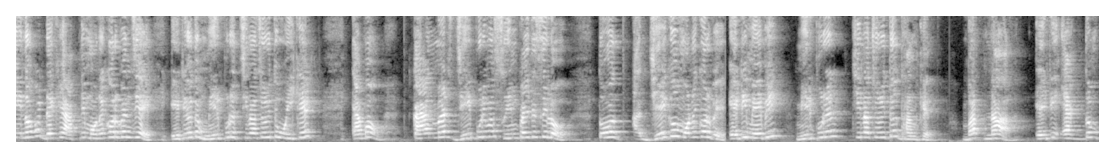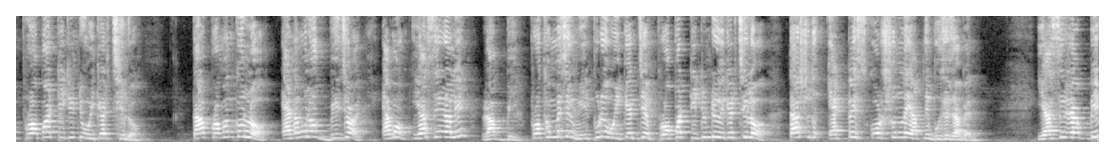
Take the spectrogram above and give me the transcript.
তিন ওভার দেখে আপনি মনে করবেন যে এটি হয়তো মিরপুরের চিরাচরিত উইকেট এবং কায়ানমার যেই পরিমাণ সুইম পাইতেছিল, তো যে কেউ মনে করবে এটি মেবি মিরপুরের চিরাচরিত ধানক্ষেত। বাট না, এটি একদম প্রপার টি টোয়েন্টি উইকেট ছিল। তা প্রমাণ করল এনামুল হক বিজয় এবং ইয়াসির আলী রাব্বি। প্রথম ম্যাচের মিরপুরে উইকেট যে প্রপার টি টোয়েন্টি উইকেট ছিল তা শুধু একটাই স্কোর শুনলেই আপনি বুঝে যাবেন। ইয়াসির রাব্বি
